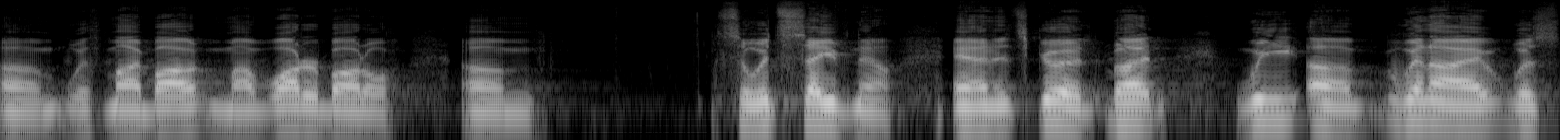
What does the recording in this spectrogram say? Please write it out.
um, with my, bo- my water bottle. Um, so it's saved now, and it's good. But we, uh, when I was,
